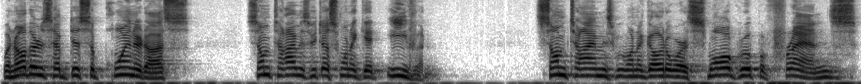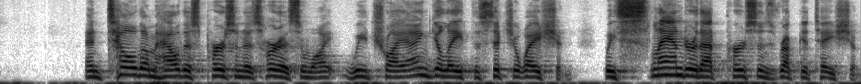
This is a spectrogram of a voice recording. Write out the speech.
when others have disappointed us, sometimes we just want to get even. Sometimes we want to go to our small group of friends and tell them how this person has hurt us and why we triangulate the situation. We slander that person's reputation.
